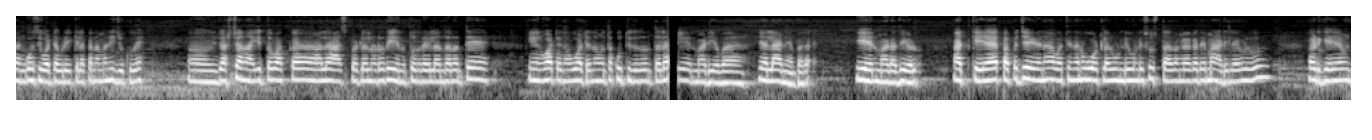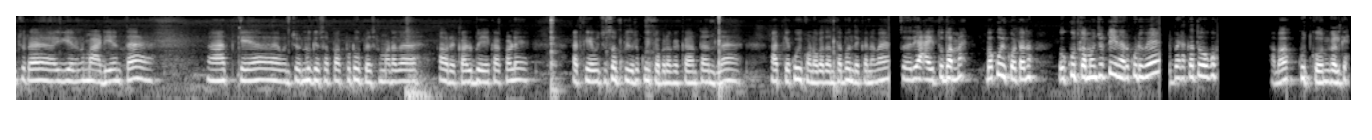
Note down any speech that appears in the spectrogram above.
ನಂಗೆ ಹೊಸಿ ಹೊಟ್ಟೆ ಉರಿಕಿಲ್ಲ ಕಣಮ್ಮ ನಿಜಕ್ಕೂ ಇದಷ್ಟು ಚೆನ್ನಾಗಿತ್ತು ಅಕ್ಕ. ಅಲ್ಲ ಹಾಸ್ಪಿಟಲ್ ನೋಡಿದ್ರೆ ಏನು ತೊಂದರೆ ಇಲ್ಲ ಅಂದರಂತೆ. ಏನು ಹೊಟ್ಟೆ ನೋವು ಹೊಟ್ಟೆ ನೋವು ಅಂತ ಕೂತಿದ್ದದಂತಲ್ಲ. ಏನು ಮಾಡಿಯವ ಎಲ್ಲ ಹಣೆ ಬರ ಏನು ಮಾಡೋದು ಹೇಳು. ಅದಕ್ಕೆ ಪಾಪ ಜಯಣ್ಣ ಅವತ್ತಿನ ಹೋಟ್ಲಲ್ಲಿ ಉಂಡಿ ಉಂಡಿ ಸುಸ್ತಾದಂಗಾಗದೆ ಮಾಡಿಲ್ಲ ಅವಳು ಅಡುಗೆ ಒಂಚೂರ ಏನಾರು ಮಾಡಿ ಅಂತ. ಅದಕ್ಕೆ ಒಂಚೂರು ನುಗ್ಗೆ ಸೊಪ್ಪು ಹಾಕ್ಬಿಟ್ಟು ಉಪಯೋಗ ಮಾಡದ. ಬೇಕು ಬೇಕಾಕಳೆ ಅದಕ್ಕೆ ಒಂಚೂರು ಸೊಪ್ಪು ಇದ್ರೆ ಕುಯ್ಕೊ ಬರಬೇಕ ಅಂತ ಅಂದ್ಲ. ಅದಕ್ಕೆ ಕುಯ್ಕೊಂಡು ಹೋಗೋದಂತ ಬಂದೆ ಕಣವ ಸರಿ, ಆಯ್ತು ಬಮ್ಮ. ಬಾ ಕುಯ್ಕೊಟ್ಟನ. ಕುತ್ಕೊಂಬಂಚು ಏನಾರು ಕುಡುವೆ? ಬೆಳಕತ್ತ ಹೋಗು ಅಮ್ಮ ಕುತ್ಕೊಂಡ್ಗಳಿಗೆ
